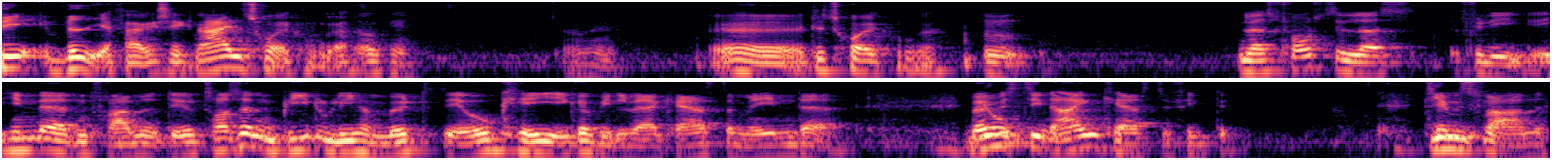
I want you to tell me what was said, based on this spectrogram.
det ved jeg faktisk ikke. Nej, det tror jeg ikke, hun gør. Okay. Okay. Øh, det tror jeg ikke, hun gør. Mm. Lad os forestille os, fordi hende der er den fremmede, det er jo trods alt en pige, du lige har mødt. Det er okay ikke at ville være kærester med hende der. Hvad Jo. hvis din egen kæreste fik det? Tilsvarende.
